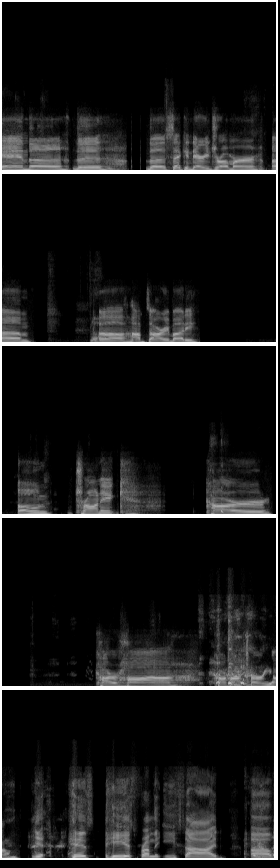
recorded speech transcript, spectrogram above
and the the the secondary drummer um uh I'm sorry buddy. Own Tronic Car Carha Carhaturium. His he is from the east side of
